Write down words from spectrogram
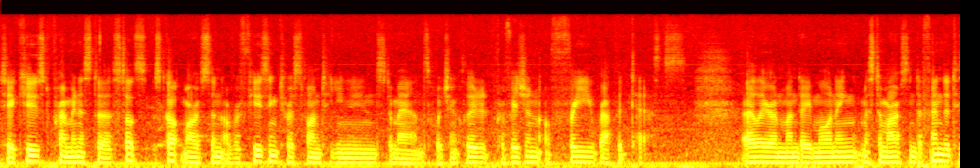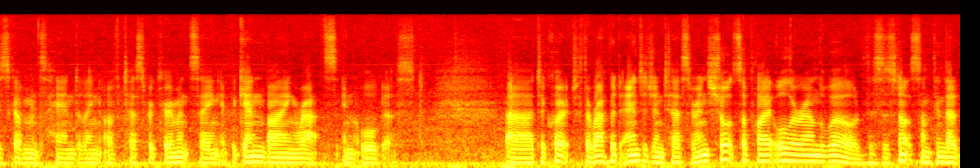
She accused Prime Minister Scott Morrison of refusing to respond to unions' demands, which included provision of free rapid tests. Earlier on Monday morning, Mr. Morrison defended his government's handling of test procurement, saying it began buying RATs in August. Uh, to quote, the rapid antigen tests are in short supply all around the world. This is not something that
